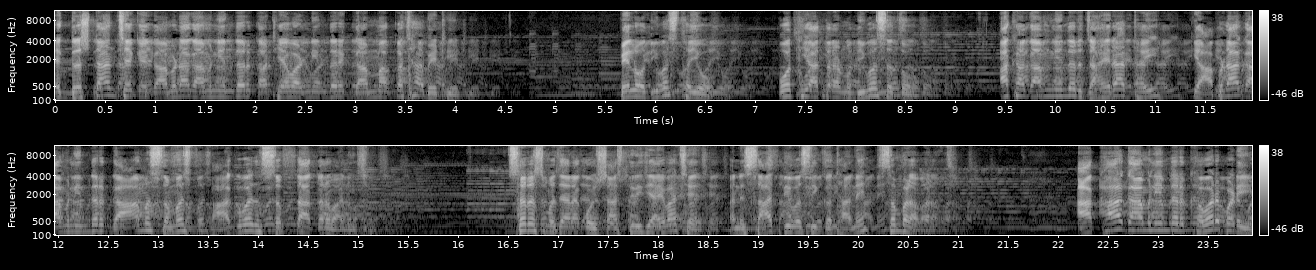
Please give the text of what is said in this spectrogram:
એક દ્રષ્ટાંત છે કે ગામડા ગામની અંદર, કાઠિયાવાડની અંદર એક ગામમાં કથા બેઠી. પેલો દિવસ થયો. પોથયાત્રાનો દિવસ હતો. આખા ગામની અંદર જાહેરાત થઈ કે આપણા ગામની અંદર ગામ સમસ્ત ભાગવત સપ્તાહ કરવાની છે. સરસ મજાના કોઈ શાસ્ત્રીજી આવ્યા છે અને સાત દિવસની કથાને સંભળાવવાના છે. આખા ગામની અંદર ખબર પડી.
